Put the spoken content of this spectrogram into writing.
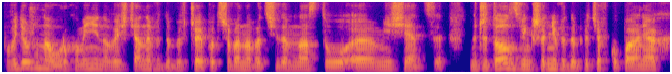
powiedział, że na uruchomienie nowej ściany wydobywczej potrzeba nawet 17 miesięcy. Czy to zwiększenie wydobycia w kopalniach,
